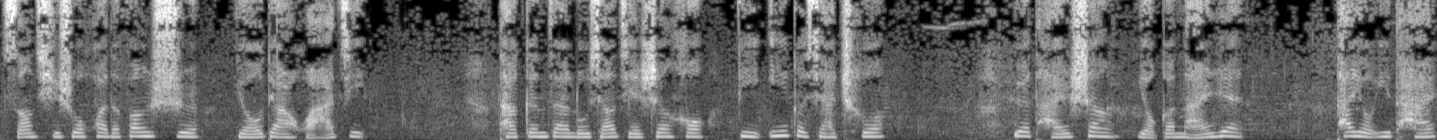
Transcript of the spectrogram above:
桑奇说话的方式有点滑稽。他跟在卢小姐身后，第一个下车。月台上有个男人，他有一台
